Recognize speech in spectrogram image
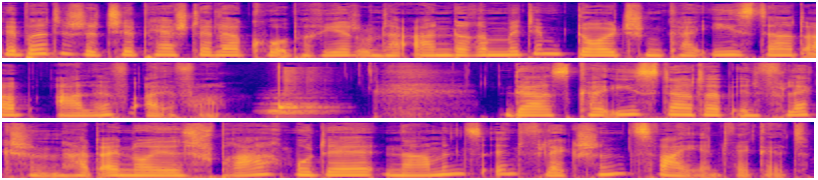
Der britische Chiphersteller kooperiert unter anderem mit dem deutschen KI-Startup Aleph Alpha. Das KI-Startup Inflection hat ein neues Sprachmodell namens Inflection 2 entwickelt.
